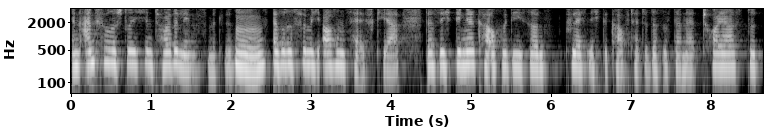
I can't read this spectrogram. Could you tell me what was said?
in Anführungsstrichen teure Lebensmittel. Mhm. Also das ist für mich auch ein Self-Care, dass ich Dinge kaufe, die ich sonst vielleicht nicht gekauft hätte. Das ist dann der teuerste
